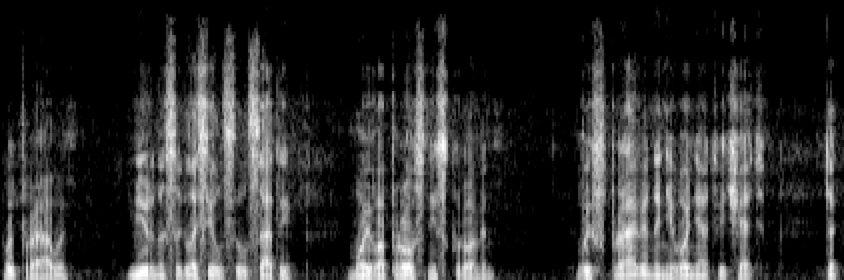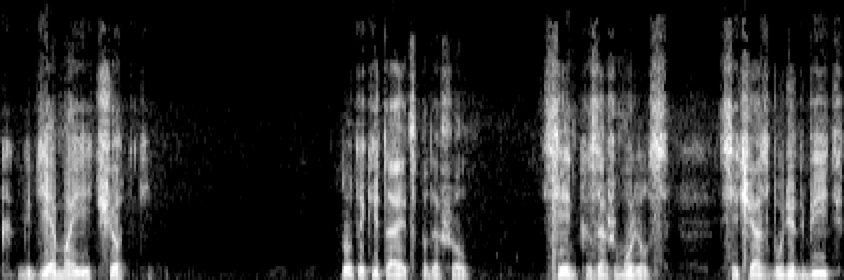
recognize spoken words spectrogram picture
вы правы, — мирно согласился усатый. Мой вопрос не скромен. Вы вправе на него не отвечать. Так где мои четки? Тут и китаец подошел. Сенька зажмурился. Сейчас будет бить,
